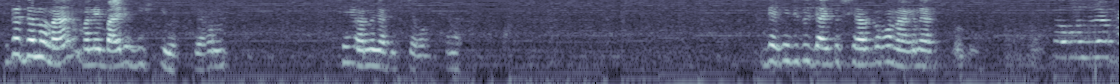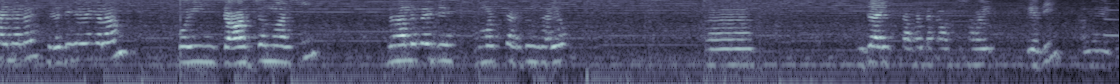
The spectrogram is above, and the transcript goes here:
সেটার জন্য না মানে বাইরে বৃষ্টি হচ্ছে, এখন সেই কারণে যাতে ইচ্ছে করছে না। দেখে যদি যাই তো শেয়ার করব, না গেলে তো বন্ধুরা ফাইনালে রেডি হয়ে গেলাম, ওই যাওয়ার জন্য আর কি। নাহলে তাই যে, আমার একজন যাই হোক। যাই, তারপরে দেখা হচ্ছে, সবাই রেডি আমি রেডি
